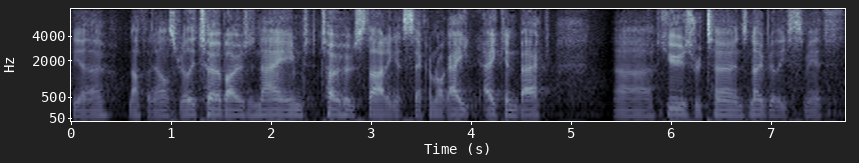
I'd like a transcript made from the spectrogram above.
you know, nothing else really. Turbo's named. Tohu starting at second rock. Eight, Aiken back. Uh, Hughes returns. No Billy Smith.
